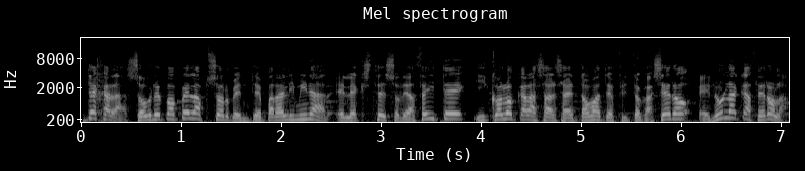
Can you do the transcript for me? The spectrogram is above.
Déjalas sobre papel absorbente para eliminar el exceso de aceite y coloca la salsa de tomate frito casero en una cacerola.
